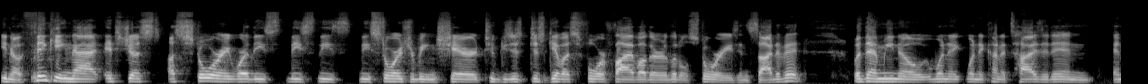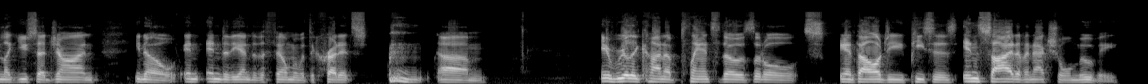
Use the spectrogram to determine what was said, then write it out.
you know, thinking that it's just a story where these these these these stories are being shared to just just give us four or five other little stories inside of it. But then you know when it when it kind of ties it in, and like you said, John, you know, in, into the end of the film and with the credits, um, it really kind of plants those little anthology pieces inside of an actual movie.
